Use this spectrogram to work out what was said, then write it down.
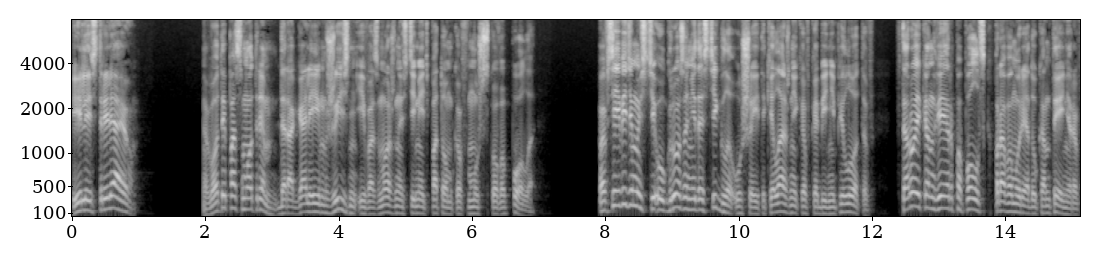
Или стреляю!» Вот и посмотрим, дорога ли им жизнь и возможность иметь потомков мужского пола. По всей видимости, угроза не достигла ушей такелажника в кабине пилотов. Второй конвейер пополз к правому ряду контейнеров.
